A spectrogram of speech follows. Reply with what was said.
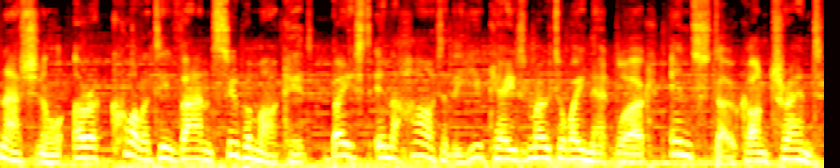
National are a quality van supermarket based in the heart of the UK's motorway network in Stoke-on-Trent.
